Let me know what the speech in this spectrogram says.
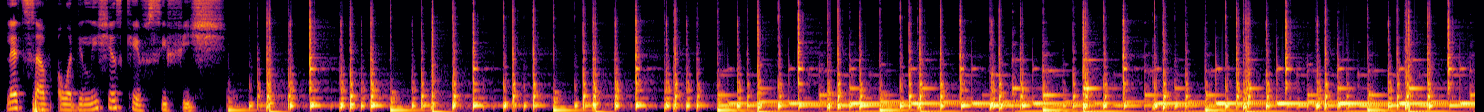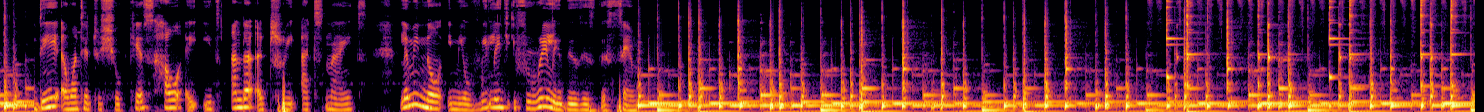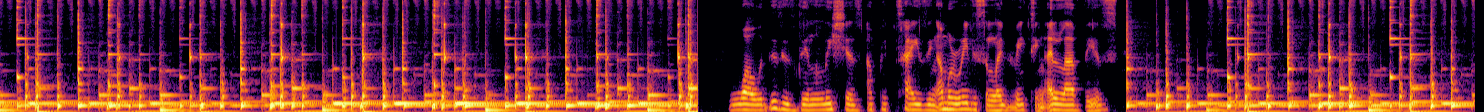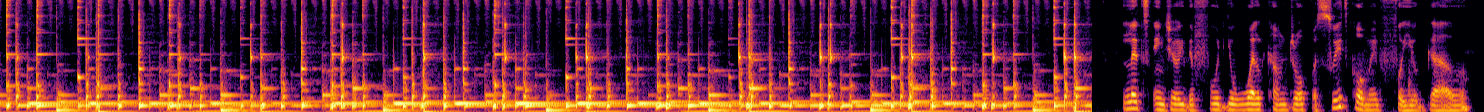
Let's serve our delicious KFC fish. Wanted to showcase how I eat under a tree at night. Let me know in your village if really this is the same. This is delicious, appetizing. I'm already salivating. I love this. Let's enjoy the food. You're welcome. Drop a sweet comment for your girl.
